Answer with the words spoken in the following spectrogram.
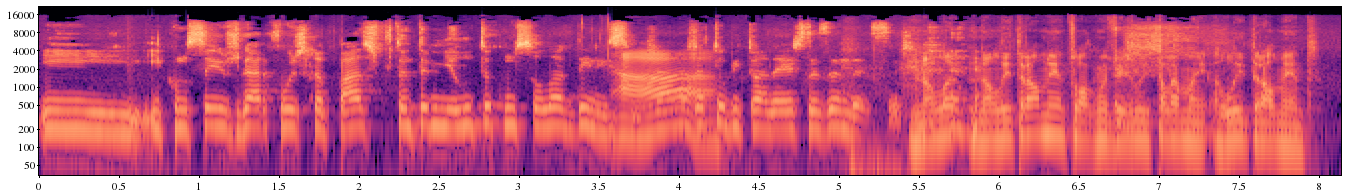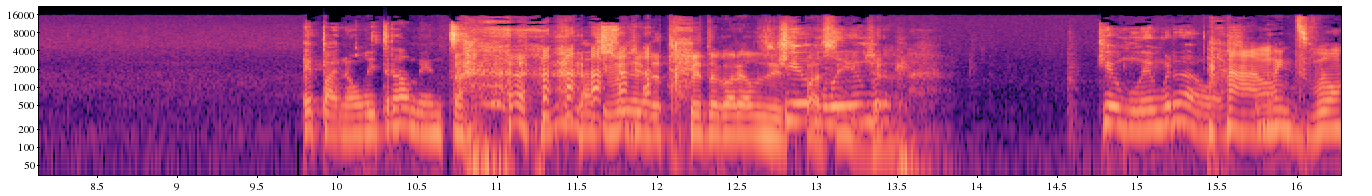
e, e comecei a jogar com os rapazes, portanto a minha luta começou logo de início. Ah. Já, já estou habituada a estas andanças. Não, não literalmente, ou alguma vez literalmente. literalmente. Epá, não literalmente. Imagina, de repente agora ela diz: que eu pá, me sim, lembro. já. Que eu me lembro, não. acho Ah, que não. muito bom.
